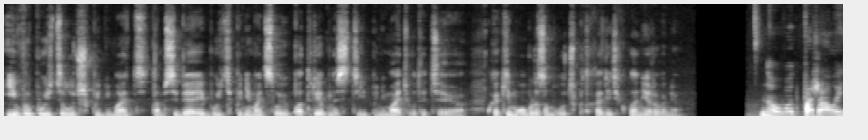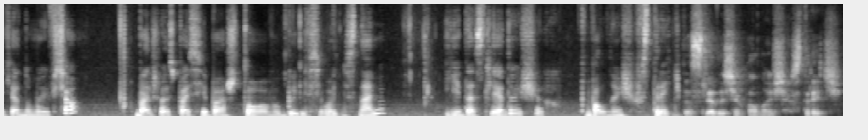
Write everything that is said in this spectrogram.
И вы будете лучше понимать там себя и будете понимать свою потребность и понимать вот эти, каким образом лучше подходить к планированию. Ну вот, пожалуй, я думаю, и все. Большое спасибо, что вы были сегодня с нами. И до следующих волнующих встреч. До следующих волнующих встреч.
